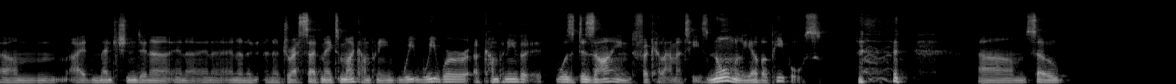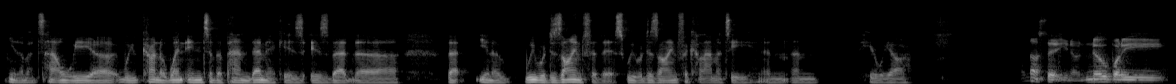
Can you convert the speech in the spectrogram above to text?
Um, I had mentioned in a, in a, in a, in an address I'd made to my company, we, we were a company that was designed for calamities, normally other people's. um, so, you know, that's how we, uh, we kind of went into the pandemic is, is that, uh, that, you know, we were designed for this, we were designed for calamity and, and here we are. And that's it. You know, nobody,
